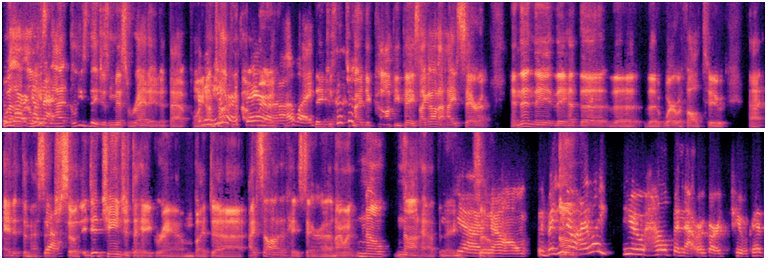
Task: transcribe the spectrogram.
well, at least at- that, at least they just misread it at that I point. mean, I'm talking about where Sarah. Like, they just tried to copy paste. I got a hi Sarah, and then they they had the the the wherewithal to uh, edit the message. Yeah. So they did change it to Hey Graham, but uh, I saw it at Hey Sarah, and I went, no, not happening. yeah, So, no. But you know, Um, I like to help in that regard too, because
